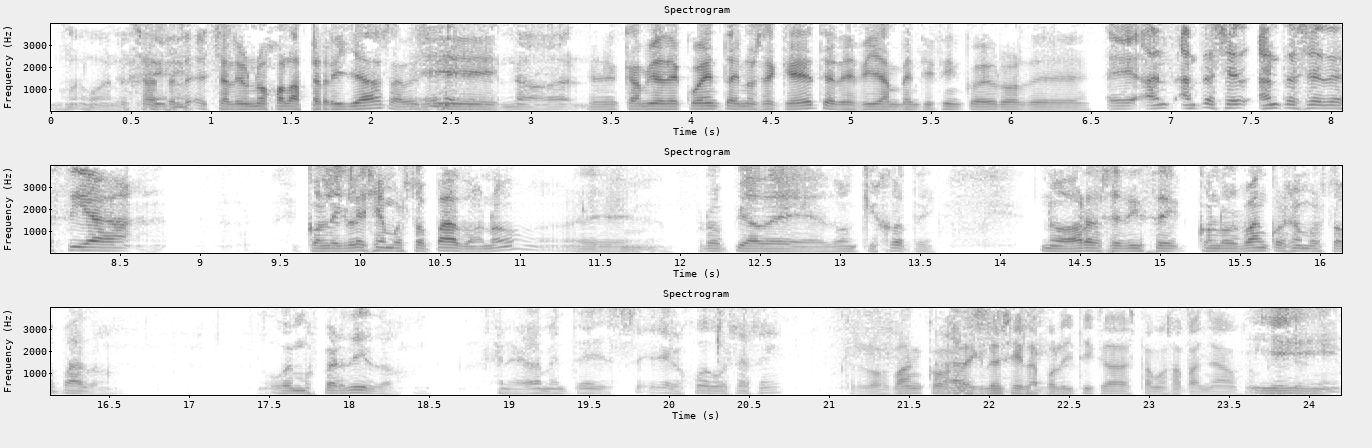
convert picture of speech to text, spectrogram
Bueno, Échale, échale un ojo a las perrillas, a ver Eh, si no. en el cambio de cuenta y no sé qué te desvían 25 euros de... Eh, an- antes, se, antes se decía, con la iglesia hemos topado, ¿no? Eh, Propia de Don Quijote. No, ahora se dice, con los bancos hemos topado. O hemos perdido. Generalmente es- el juego es así. Entre los bancos, la iglesia y la política estamos apañados. Y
